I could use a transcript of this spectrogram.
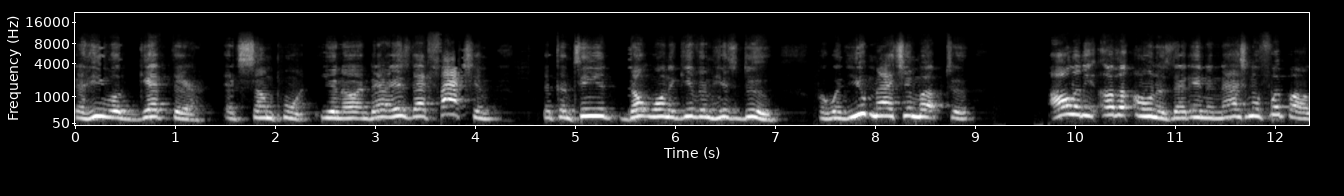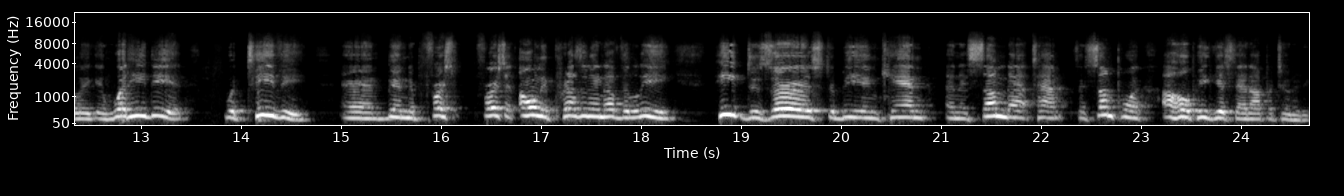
that he will get there at some point, you know, and there is that faction that continue, don't want to give him his due. But when you match him up to all of the other owners that in the National Football League and what he did with TV and being the first, first and only president of the league, he deserves to be in Canton. And at some that time, at some point, I hope he gets that opportunity.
